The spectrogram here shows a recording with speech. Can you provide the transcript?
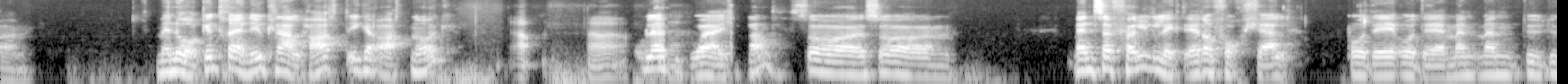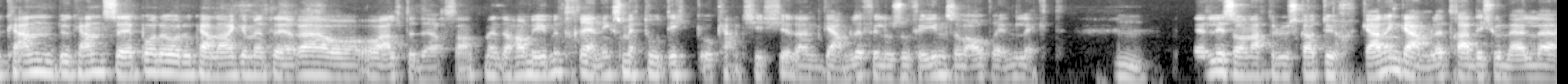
eh, men noen trener jo knallhardt i karaten òg. Ja, ja. Ja. gode, ikke sant? Så, så, men selvfølgelig er det forskjell på det og det. Men, men du, du, kan, du kan se på det, og du kan argumentere og, og alt det der. sant? Men det har mye med treningsmetodikk og kanskje ikke den gamle filosofien som var opprinnelig. Mm. Det er litt sånn at du skal dyrke den gamle, tradisjonelle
